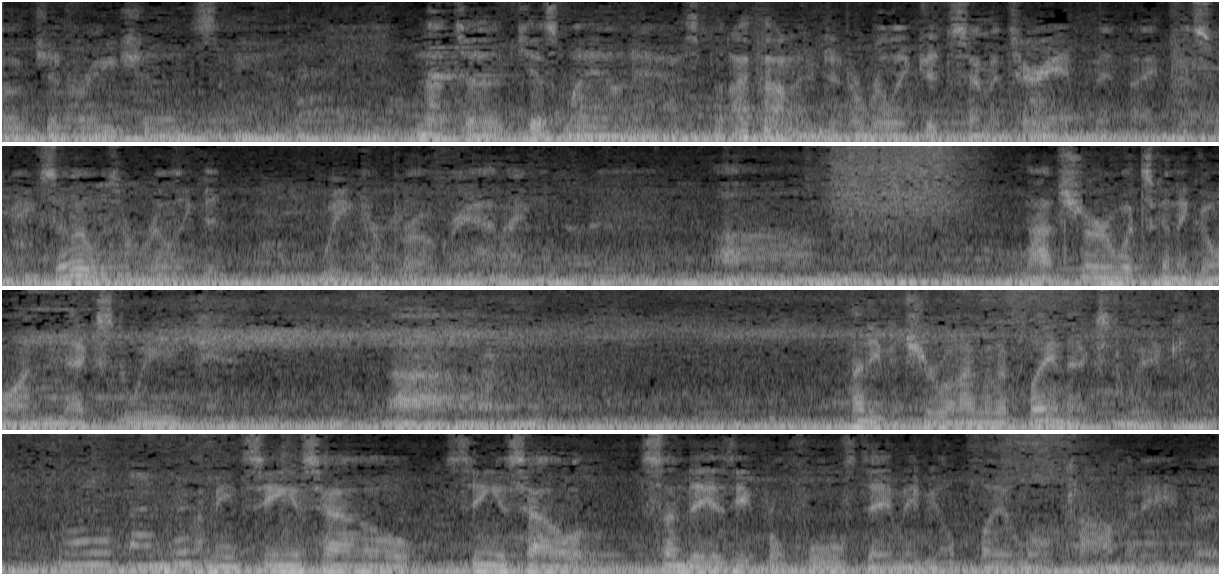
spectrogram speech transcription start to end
of Generations, and not to kiss my own ass, but I thought I did a really good Cemetery at Midnight this week. So it was a really good week for programming. Not sure what's going to go on next week. Um, not even sure what I'm going to play next week. Royal Thunder. I mean, seeing as how seeing as how Sunday is April Fool's Day, maybe I'll play a little comedy. But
